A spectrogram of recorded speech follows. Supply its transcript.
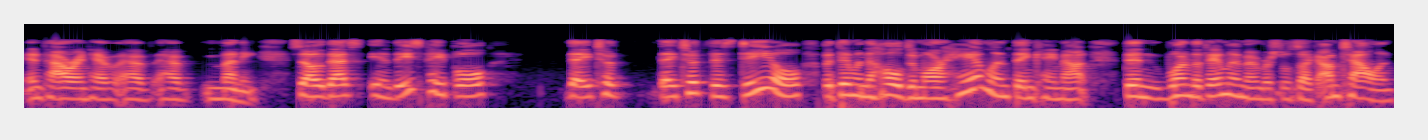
in power and have have have money. So that's you know, these people. They took they took this deal, but then when the whole Damar Hamlin thing came out, then one of the family members was like, "I'm telling,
